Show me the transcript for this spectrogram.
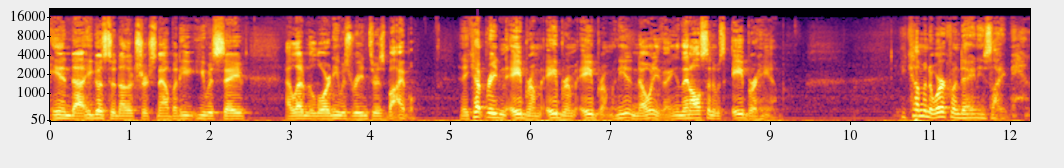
and uh, he goes to another church now. But he he was saved. I led him to the Lord, and he was reading through his Bible, and he kept reading Abram, Abram, Abram, and he didn't know anything. And then all of a sudden, it was Abraham. He come into work one day, and he's like, "Man."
